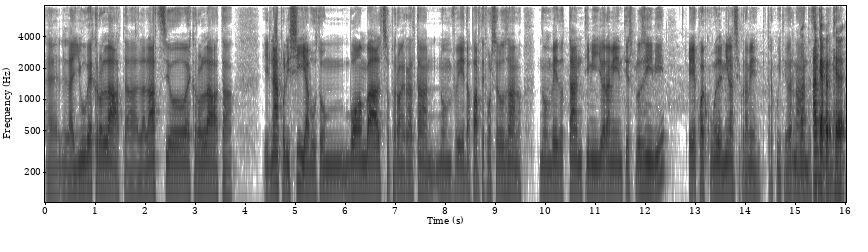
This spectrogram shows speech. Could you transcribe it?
eh, la Juve è crollata, la Lazio è crollata, il Napoli sì ha avuto un buon balzo, però in realtà non vedo, a parte forse Lozano, non vedo tanti miglioramenti esplosivi e qualcuno del Milan sicuramente, tra cui Teo Hernandez. Anche perché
